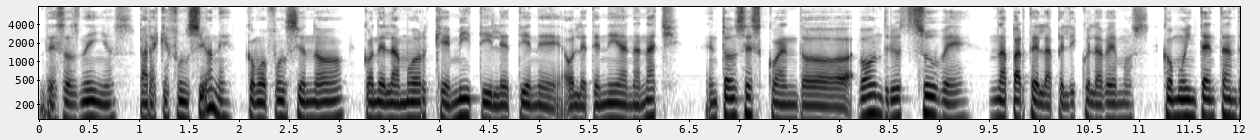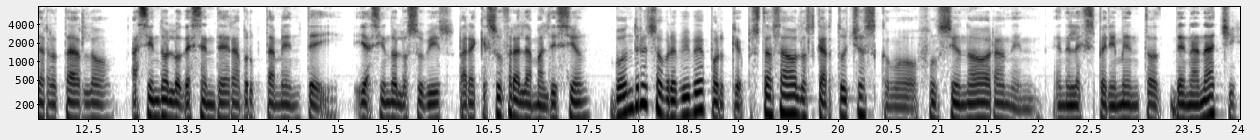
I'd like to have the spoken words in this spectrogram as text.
de esos niños para que funcione, como funcionó con el amor que Miti le tiene o le tenía a Nanachi. Entonces cuando Bondrius sube una parte de la película vemos cómo intentan derrotarlo, haciéndolo descender abruptamente y, haciéndolo subir para que sufra la maldición. Bondrius sobrevive porque pues, está usando los cartuchos como funcionaron en, el experimento de Nanachi.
